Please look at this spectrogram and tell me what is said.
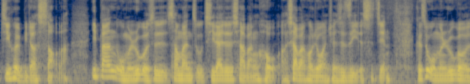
机会比较少了。一般我们如果是上班族，期待就是下班后啊，下班后就完全是自己的时间。可是我们如果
